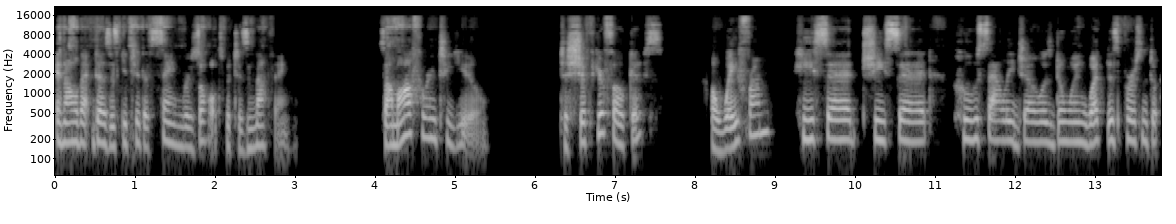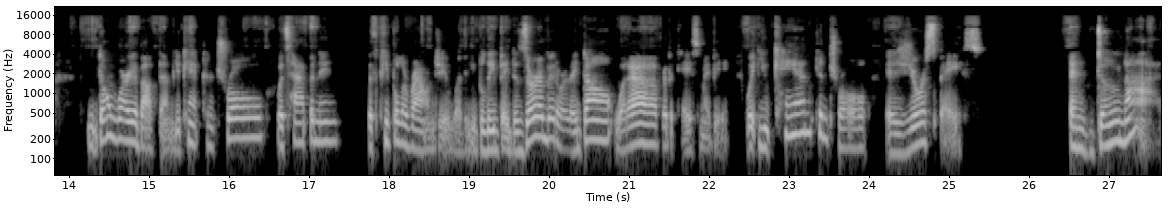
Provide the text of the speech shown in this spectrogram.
And all that does is get you the same results, which is nothing. So I'm offering to you to shift your focus away from he said, she said, who Sally Joe is doing, what this person do. don't worry about them. You can't control what's happening with people around you, whether you believe they deserve it or they don't, whatever the case may be. What you can control is your space. And do not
